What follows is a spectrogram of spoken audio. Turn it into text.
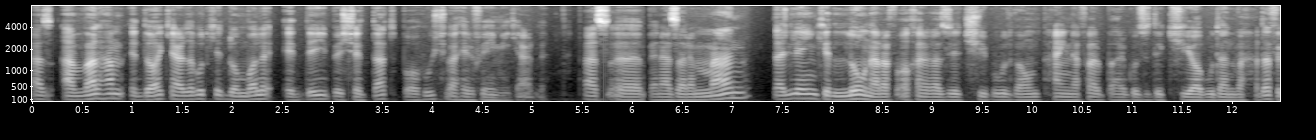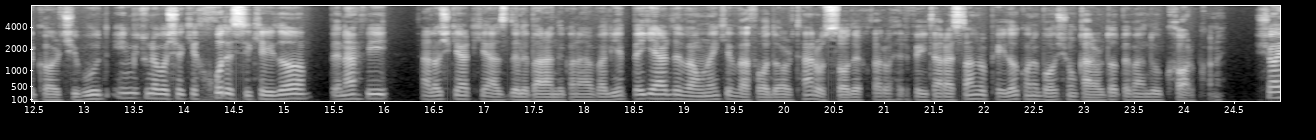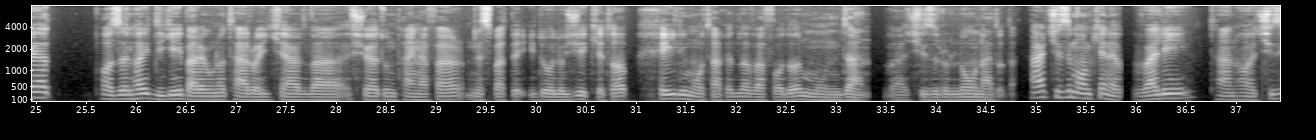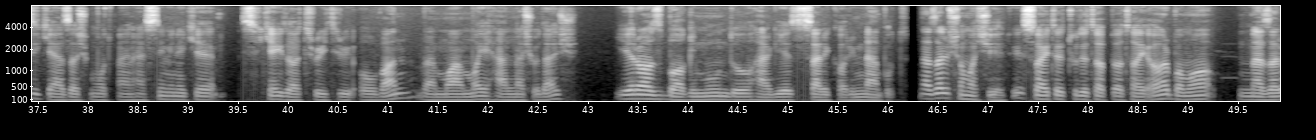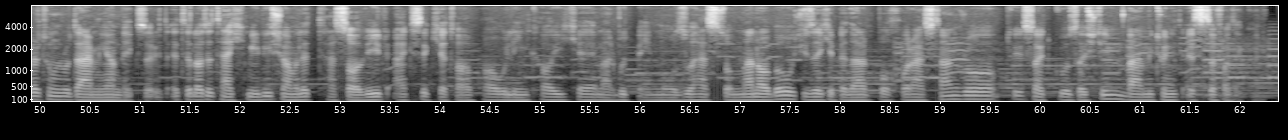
از اول هم ادعا کرده بود که دنبال عدهای به شدت باهوش و حرفه‌ای می‌کرده. پس به نظر من دلیل اینکه لو نرف آخر قضیه چی بود و اون پنج نفر برگزیده کیا بودن و هدف کار چی بود این می‌تونه باشه که خود سیکیدا به نحوی تلاش کرد که از دل برندگان اولیه بگرده و اونایی که وفادارتر و صادقتر و حرفه‌ای‌تر هستن رو پیدا کنه باشون قرارداد ببنده و کار کنه. شاید پازل های دیگه برای اونا طراحی کرد و شاید اون پنج نفر نسبت به ایدئولوژی کتاب خیلی معتقد و وفادار موندن و چیزی رو لو ندادن. هر چیزی ممکنه ولی تنها چیزی که ازش مطمئن هستیم اینه که CK.3301 و معمای حل نشدهش یه راز باقی موند و هرگز سرکاری نبود. نظر شما چیه؟ توی سایت tudetop.ir با ما نظرتون رو در میان بگذارید. اطلاعات تکمیلی شامل تصاویر عکس کتاب ها و لینک هایی که مربوط به این موضوع هست و منابع و چیزایی که به درد بخور هستن رو توی سایت گذاشتیم و می‌تونید استفاده کنید.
